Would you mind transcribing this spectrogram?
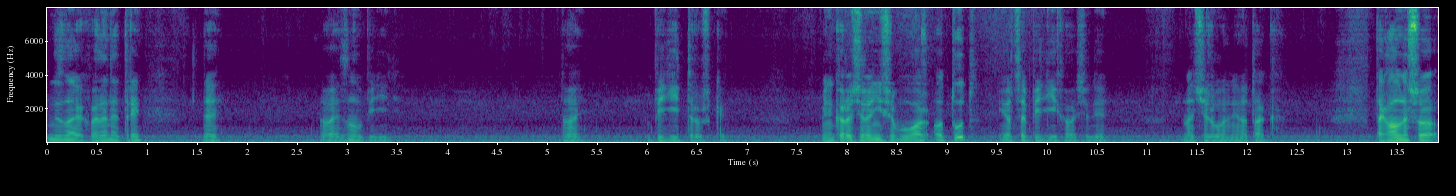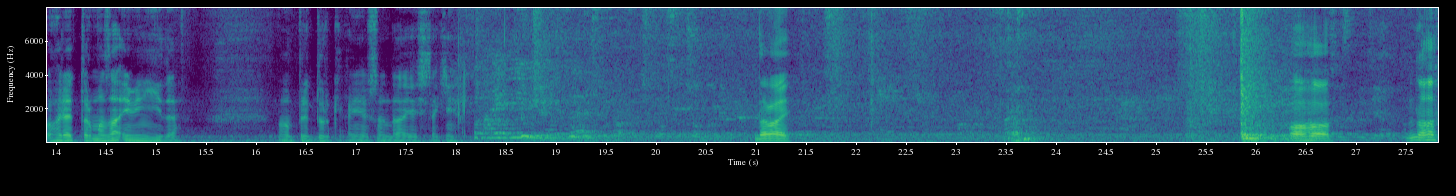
не знаю, хвилини три. Де? Давай, знову підійдь. Давай. Підійдь трошки. Він, коротше, раніше був аж отут і оце під'їхав сюди. На червоний, отак. Так головне, що горять тормоза і він їде. Вон придурки, звісно, да, є такі. Давай. Ого. No,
